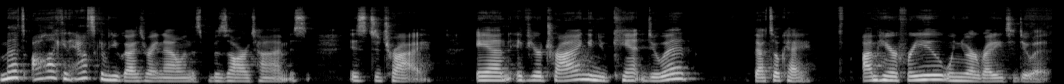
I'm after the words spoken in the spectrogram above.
I mean, that's all I can ask of you guys right now in this bizarre time is, is to try. And if you're trying and you can't do it, that's okay. I'm here for you when you are ready to do it.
